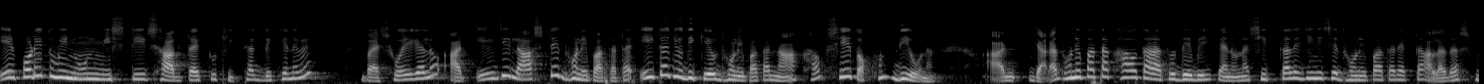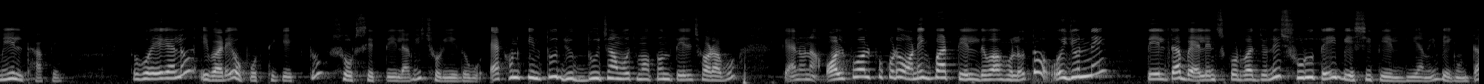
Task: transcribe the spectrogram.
এরপরে তুমি নুন, মিষ্টির স্বাদটা একটু ঠিকঠাক দেখে নেবে, ব্যাস হয়ে গেল। আর এই যে লাস্টে ধনে পাতাটা, এইটা যদি কেউ ধনে পাতা না খাও, সে তখন দিও না। আর যারা ধনে পাতা খাও, তারা তো দেবেই, কেননা শীতকালে জিনিসে ধনে পাতার একটা আলাদা স্মেল থাকে। তো হয়ে গেল, এবারে ওপর থেকে একটু সর্ষের তেল আমি ছড়িয়ে দেবো। এখন কিন্তু দু চামচ মতন তেল ছড়াবো। কেননা অল্প অল্প করে অনেকবার তেল দেওয়া হলো তো, ওই জন্যে তেলটা ব্যালেন্স করবার জন্যে শুরুতেই বেশি তেল দিয়ে আমি বেগুনটা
